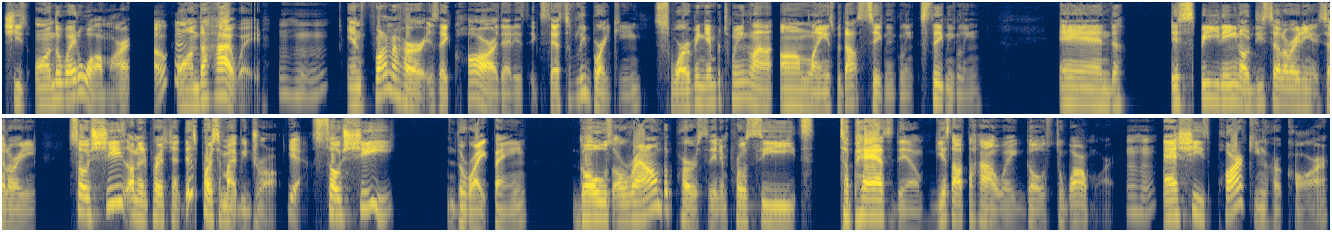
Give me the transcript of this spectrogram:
She's on the way to Walmart Okay. on the highway. Mm-hmm. In front of her is a car that is excessively braking, swerving in between li- um, lanes without signaling, signaling, and is speeding or decelerating, accelerating. So she's under the impression that this person might be drunk. Yeah. So she, the right thing, goes around the person and proceeds to pass them, gets off the highway, goes to Walmart. hmm As she's parking her car,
